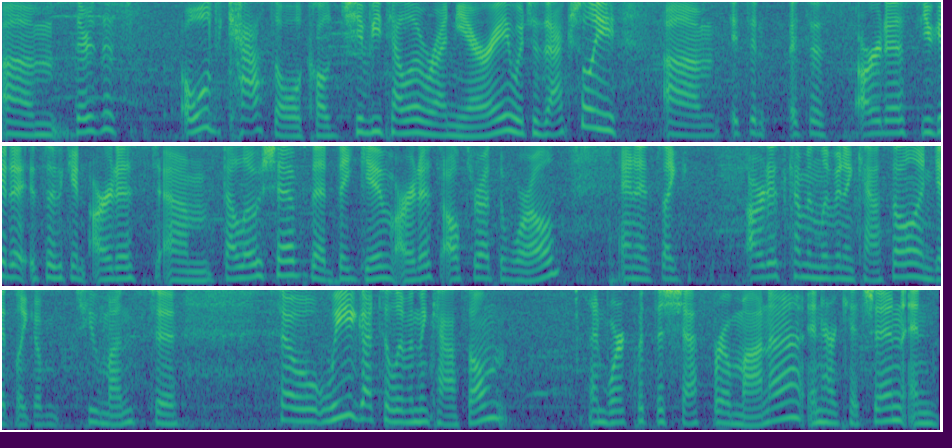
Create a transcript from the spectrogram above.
um, there's this old castle called Civitella Ranieri, which is actually um, it's an it's a s- artist. You get a it's like an artist um, fellowship that they give artists all throughout the world, and it's like artists come and live in a castle and get like a, two months to. So we got to live in the castle and work with the chef Romana in her kitchen and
